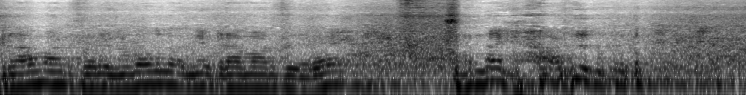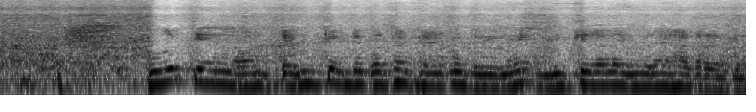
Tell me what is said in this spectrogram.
ಡ್ರಾ ಮಾಡ್ತಾರೆ ಇವಾಗಲೂ ಹಂಗೆ ಡ್ರಾ ಮಾಡ್ತಿದ್ದಾರೆ ಚೆನ್ನಾಗಿ ಹಾಡಿದ್ರು ಪೂರ್ತಿ ಏನು ಒಂದು ಟೆನ್ ಟ್ವೆಂಟಿ ಪರ್ಸೆಂಟ್ ಹೇಳ್ಕೊಟ್ಟಿದ್ದೀನಿ ಮಿಕ್ಕಿದೆಲ್ಲ ಇವರೇ ಹಾಡಿರೋದು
